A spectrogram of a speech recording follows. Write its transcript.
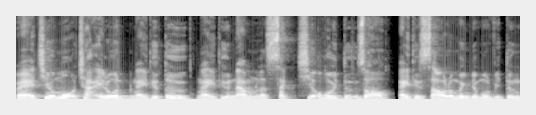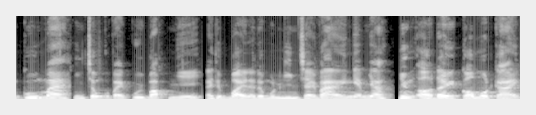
Vé chiêu mộ chạy luôn. Ngày thứ tư, ngày thứ năm là sách triệu hồi tự do. Ngày thứ sáu là mình được một vị tướng Kuma nhưng trông có vẻ cúi bắp nhỉ. Ngày thứ bảy là được 1000 trái vàng anh em nhá. Nhưng ở đây có một cái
